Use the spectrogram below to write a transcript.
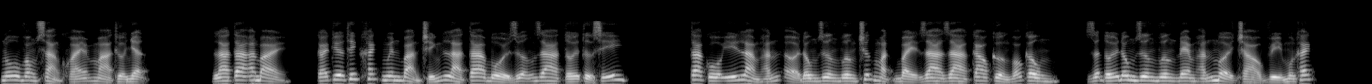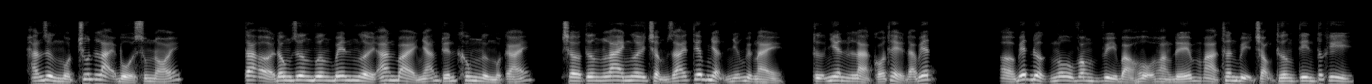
Nô vong sảng khoái mà thừa nhận. Là ta an bài, cái kia thích khách nguyên bản chính là ta bồi dưỡng ra tới tử sĩ. Ta cố ý làm hắn ở Đông Dương Vương trước mặt bày ra ra cao cường võ công, dẫn tới Đông Dương Vương đem hắn mời chào vì môn khách. Hắn dừng một chút lại bổ sung nói. Ta ở Đông Dương Vương bên người an bài nhãn tuyến không ngừng một cái, chờ tương lai ngươi chậm rãi tiếp nhận những việc này, tự nhiên là có thể đã biết. Ở biết được ngô vong vì bảo hộ hoàng đế mà thân bị trọng thương tin tức khi,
